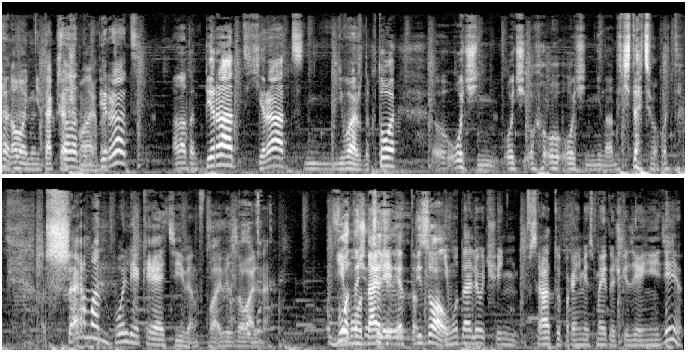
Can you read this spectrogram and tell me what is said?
да, Но да, да. не так она там кошмарно. пират, она там пират, херат, неважно кто. Очень, очень, очень не надо читать вам это. Шерман более креативен визуально. Вот, Ему значит, дали кстати, это- визуал. Ему дали очень всратую, по крайней мере, с моей точки зрения, идею.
